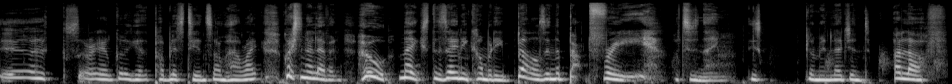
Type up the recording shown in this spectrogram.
Yeah, sorry, I've got to get the publicity in somehow, right? Question 11. Who makes the zany comedy Bells in the Batfry? What's his name? Blooming legend. I laugh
